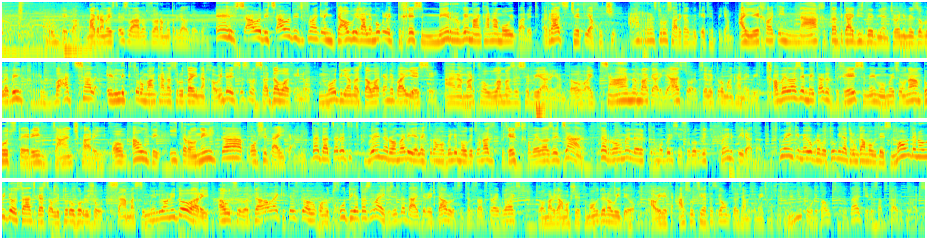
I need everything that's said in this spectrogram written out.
ბრუნდება, მაგრამ ეს ტესლა არასდროს არ მოტრიალდება. ეს წავედი, წავედით ფრანკლინ დავიღალე, მოკლედ დღეს მერვე მანქანა მოვიპარეთ. რაც ჯეტია ხუთში არასდროს არ გაგვიკეთებია. აი ეხლა კი ნახდად გაგიზდებიან ჩვენი მეზობლები 8 ცალ ელექტრომანქანას რო დაინახავენ და ეს ტესლა სად დავაყენო? მოდი ამას დავაყენებ აი ესე. არა მართლა ულამაზესები არიან და აი ძალიან მაგარია ასწორებს ელექტრომანქანები. ყველაზე მეტად დღეს მე მომეწონა როდსტერი, ძალიან ჩქარი იყო. აუდი e-tron ტრონი და Porsche Taycan. და დაწერეთ თქვენ რომელი ელექტრომობილი მოგეწონათ დღეს ყველაზე ძალიან და რომელ ელექტრომობილს ისურვებდით თქვენ პირადად. თქვენ კი მეგობრებო თუ გინდათ რომ გამოვიდეს მომდენო ვიდეო სადაც გასწავლით თუ როგორ ვიშოვოთ 300 მილიონი დოლარი, აუცილებლად დაალაიქეთ და ავიყვანოთ 5000 ლაიქს და დააჭერეთ დაბლა წითელ subscribe ბელს რომ არ გამოგშეთ მომდენო ვიდეო. ავიდეთ 100000 გამომწერს, ამიტომ ეხლა შენ თუ მე მიყურებ აუცილებლად დააჭერე subscribe ბელს.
